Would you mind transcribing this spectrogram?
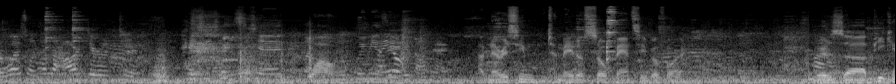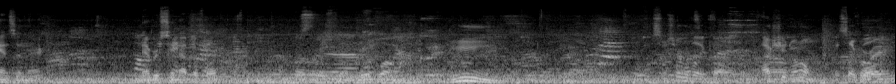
我还说他是 art director，拍起这这些 Wow. 鬼名人的照片。 I've never seen tomatoes so fancy before. There's uh, pecans in there. Never seen that before. Mmm. Some sort of like, uh, actually, no, no. It's like Cream.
